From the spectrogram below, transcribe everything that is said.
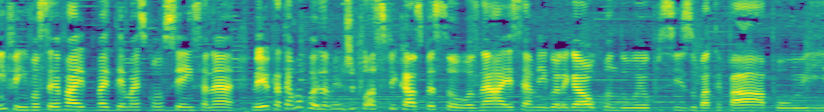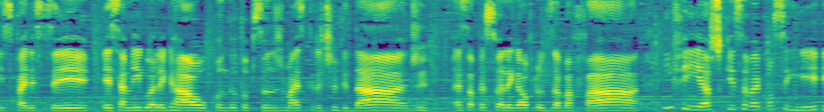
enfim, você vai, vai ter mais consciência, né? Meio que até uma coisa meio de classificar as pessoas, né? Ah, esse amigo é legal quando eu preciso bater papo e esparecer, esse amigo é legal quando eu tô precisando de mais criatividade, essa pessoa é legal para eu desabafar. Enfim, acho que você vai conseguir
